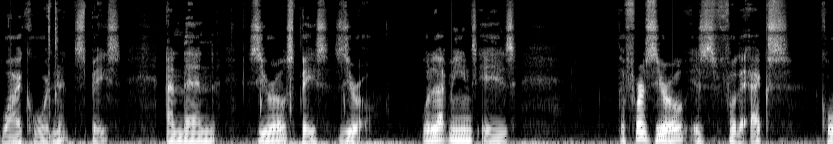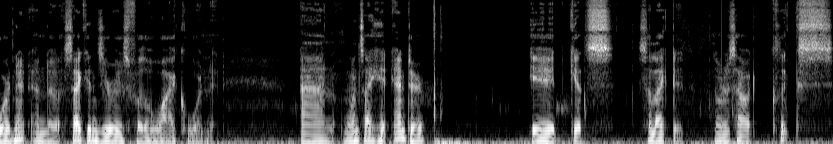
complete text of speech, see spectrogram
y coordinate space and then 0 space 0. What that means is the first 0 is for the x coordinate and the second 0 is for the y coordinate. And once I hit enter, it gets selected. Notice how it clicks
